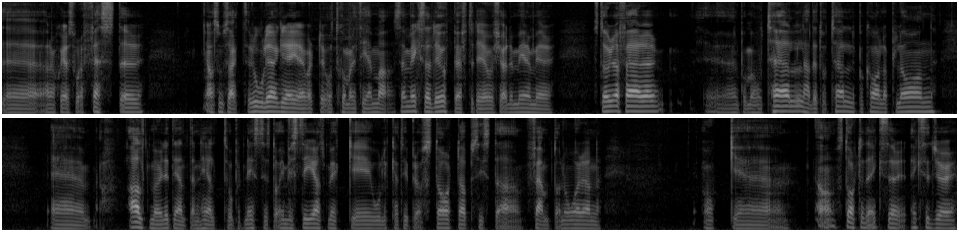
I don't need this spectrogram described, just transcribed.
eh, arrangerade stora fester. Ja som sagt, roliga grejer har varit återkommande tema. Sen växlade jag upp efter det och körde mer och mer större affärer, jag höll på med hotell, hade ett hotell på Karlaplan. Eh, allt möjligt egentligen, helt opportunistiskt och investerat mycket i olika typer av startups sista 15 åren. Och eh, ja, startade Exiger.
